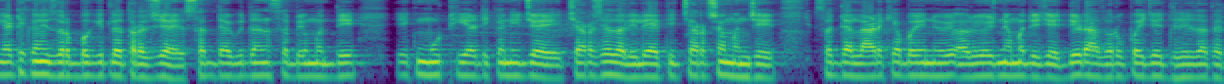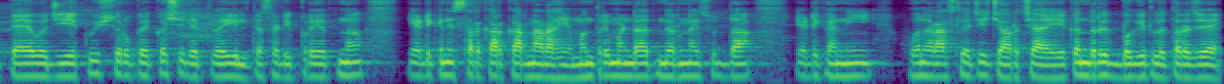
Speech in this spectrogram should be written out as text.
या ठिकाणी जर बघितलं तर जे आहे सध्या विधानसभेमध्ये एक मोठी या ठिकाणी जे आहे चर्चा झालेली आहे. ती चर्चा म्हणजे सध्या लाडक्या बहीण योजनेमध्ये जे दीड हजार रुपये जे दिले जातात त्याऐवजी एकवीसशे रुपये कसे देता येईल त्यासाठी प्रयत्न या ठिकाणी सरकार करणार आहे. मंत्रिमंडळात निर्णयसुद्धा या ठिकाणी होणार असल्याची चर्चा आहे. एकंदरीत बघितलं तर जे आहे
